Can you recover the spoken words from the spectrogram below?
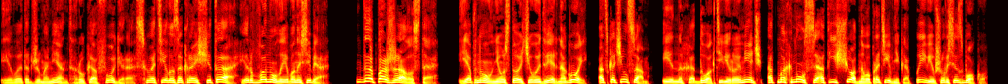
И в этот же момент рука Фогера схватила за край щита и рванула его на себя. «Да пожалуйста!» Я пнул неустойчивую дверь ногой, отскочил сам и, на ходу активируя меч, отмахнулся от еще одного противника, появившегося сбоку.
